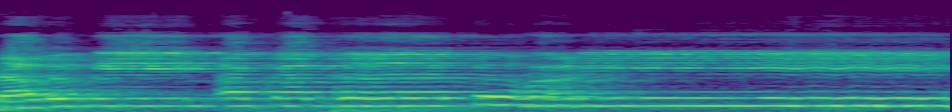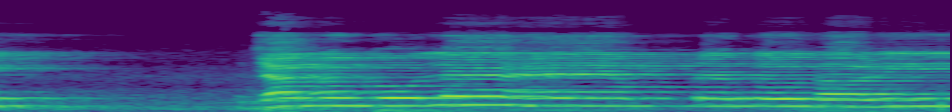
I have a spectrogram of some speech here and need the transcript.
ਪ੍ਰਭ ਕੀ ਅਕਥ ਕਹਾਣੀ? ਜਨ ਬੋਲੇ ਅੰਮ੍ਰਿਤ ਬਾਣੀ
